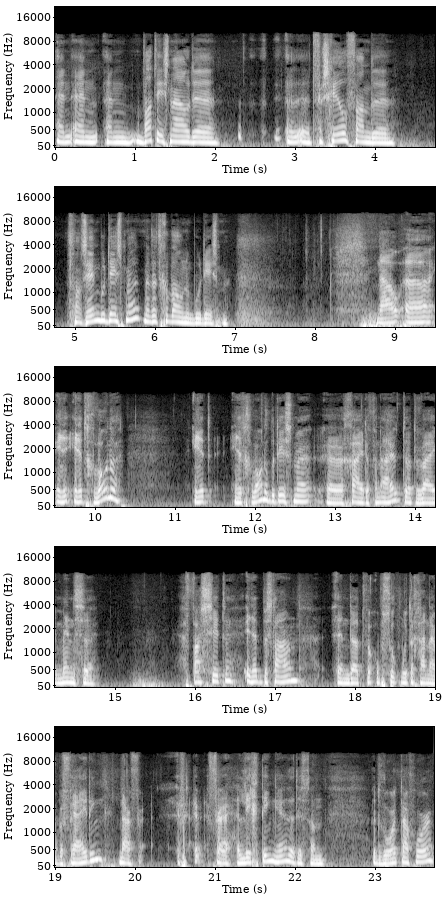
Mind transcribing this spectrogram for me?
En, en, en wat is nou de, eh, het verschil van, de, van zen-boeddhisme met het gewone boeddhisme? Nou, uh, in, in, het gewone, in, het, in het gewone boeddhisme uh, ga je ervan uit dat wij mensen vastzitten in het bestaan. En dat we op zoek moeten gaan naar bevrijding, naar verlichting. Hè? Dat is dan het woord daarvoor.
